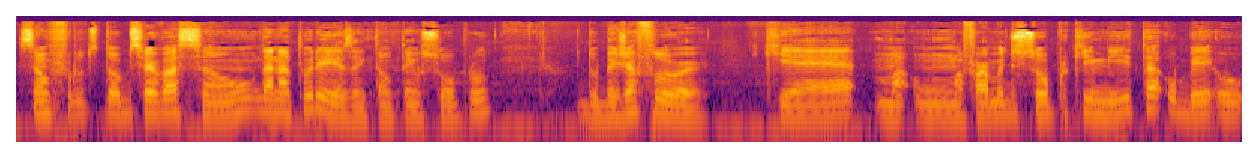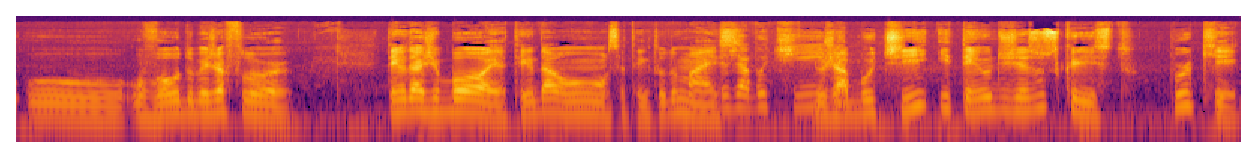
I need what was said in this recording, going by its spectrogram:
são frutos da observação da natureza. Então tem o sopro do beija-flor, que é uma, uma forma de sopro que imita o, be, o, o, o voo do beija-flor. Tem o da jiboia, tem o da onça, tem tudo mais Do jabuti. do jabuti e tem o de Jesus Cristo. Por quê?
